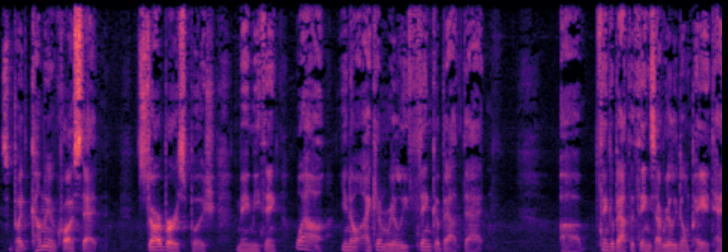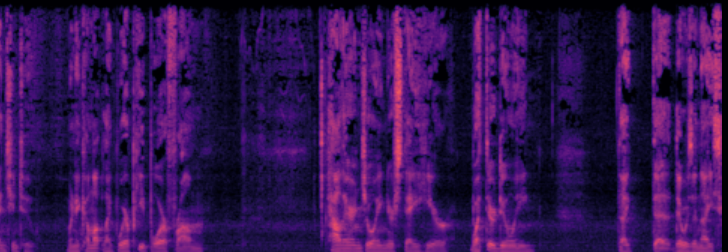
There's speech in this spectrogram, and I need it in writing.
So, but coming across that starburst bush made me think, wow, you know, I can really think about that. Uh, think about the things I really don't pay attention to when they come up, like where people are from, how they're enjoying their stay here, what they're doing. Like the, there was a nice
